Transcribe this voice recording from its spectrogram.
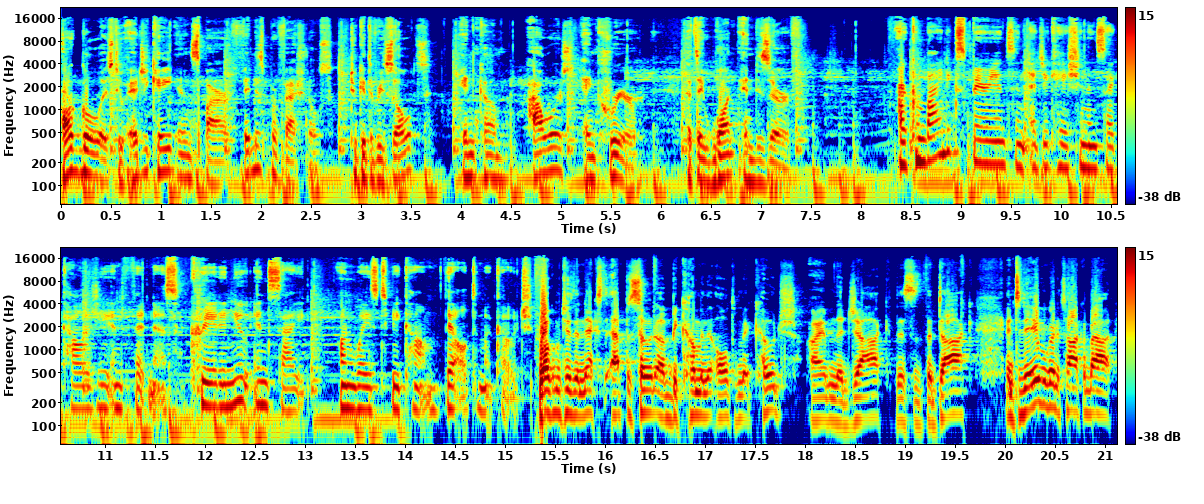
Our goal is to educate and inspire fitness professionals to get the results, income, hours, and career that they want and deserve. Our combined experience in education and psychology and fitness create a new insight on ways to become the ultimate coach. Welcome to the next episode of Becoming the Ultimate Coach. I am the Jock, this is the Doc, and today we're going to talk about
